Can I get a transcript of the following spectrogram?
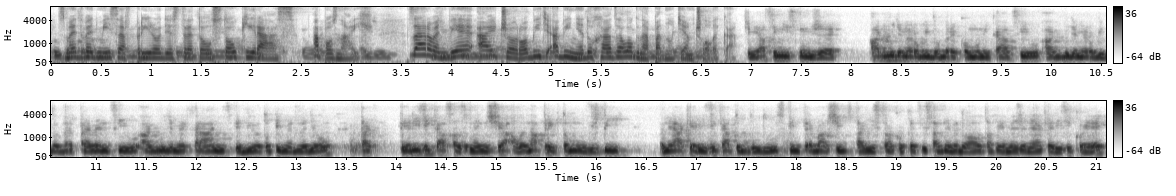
S medveďmi sa v prírode stretol stovky ráz a pozná ich. Zároveň vie aj, čo robiť, aby nedochádzalo k napadnutiam človeka. Ja si myslím, že ak budeme robiť dobre komunikáciu, ak budeme robiť dobre prevenciu, ak budeme chrániť tie biotopy medveďov, tak tie riziká sa zmenšia, ale napriek tomu vždy nejaké rizika tu budú, s tým treba žiť, takisto ako keď si sadneme do auta, vieme, že nejaké riziko je.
